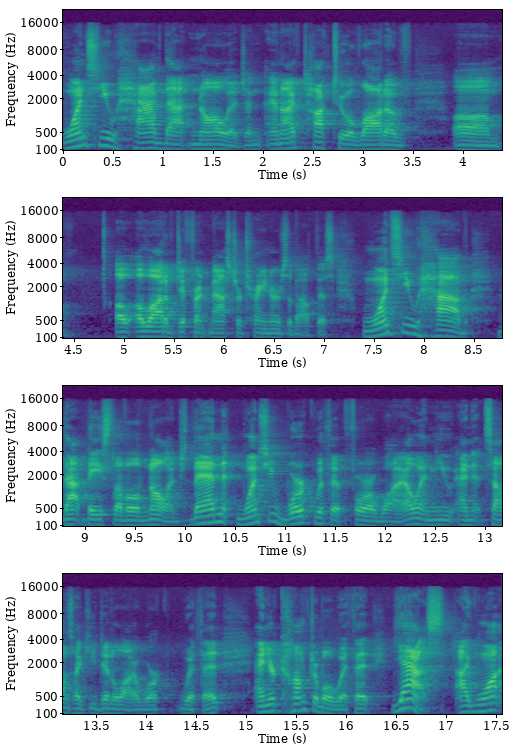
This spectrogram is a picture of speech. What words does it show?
once you have that knowledge, and, and I've talked to a lot of um, a, a lot of different master trainers about this. Once you have that base level of knowledge, then once you work with it for a while and you and it sounds like you did a lot of work with it and you're comfortable with it, yes, I want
